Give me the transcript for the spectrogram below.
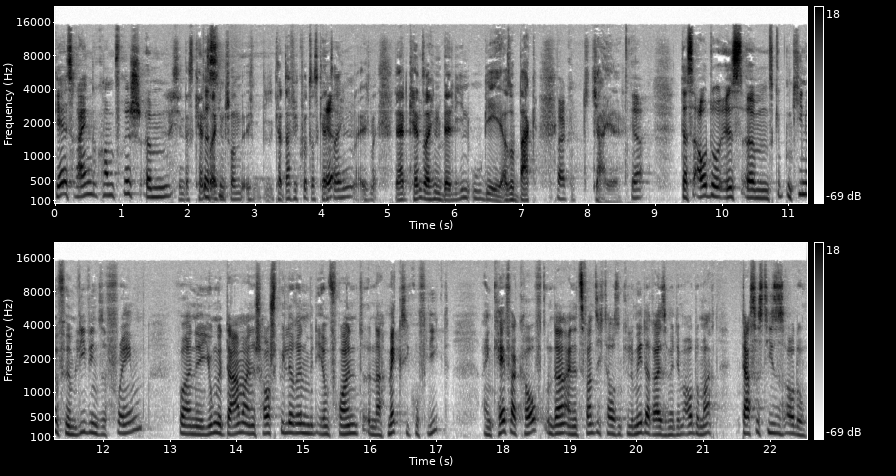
Der ist reingekommen frisch. Ähm, Ich finde das Kennzeichen schon. Ich, darf ich kurz das Kennzeichen? Ich, mein, der hat Kennzeichen Berlin UG, also Back. Back. Geil. Ja. Das Auto ist, ähm, es gibt einen Kinofilm, Leaving the Frame, wo eine junge Dame, eine Schauspielerin mit ihrem Freund nach Mexiko fliegt, einen Käfer kauft und dann eine 20.000 Kilometer Reise mit dem Auto macht. Das ist dieses Auto.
